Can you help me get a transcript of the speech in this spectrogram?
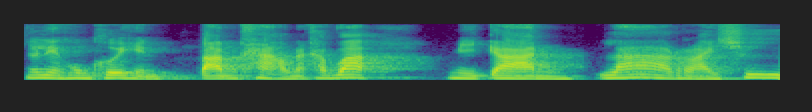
นักเรียนคงเคยเห็นตามข่าวนะครับว่ามีการล่ารายชื่อ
